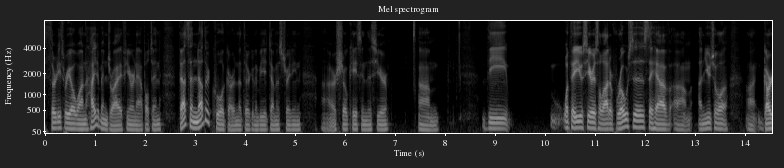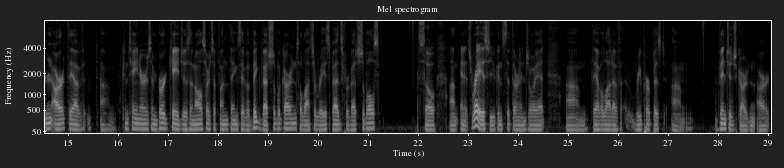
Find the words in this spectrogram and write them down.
3301 Heidemann Drive here in Appleton. That's another cool garden that they're going to be demonstrating uh, or showcasing this year. Um, the what they use here is a lot of roses. They have um, unusual uh, garden art. They have um, containers and bird cages and all sorts of fun things. They have a big vegetable garden, so lots of raised beds for vegetables. So, um, and it's raised, so you can sit there and enjoy it. Um, they have a lot of repurposed um, vintage garden art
